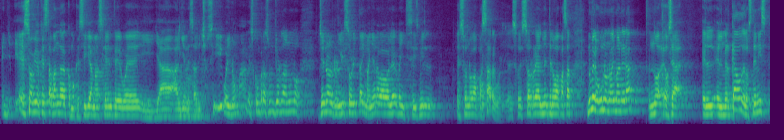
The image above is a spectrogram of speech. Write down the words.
Es obvio que esta banda como que sigue a más gente, güey, y ya alguien les ha dicho, sí, güey, no mames, compras un Jordan 1 General Release ahorita y mañana va a valer 26 mil. Eso no va a pasar, güey. Eso, eso realmente no va a pasar. Número uno, no hay manera. No, o sea, el, el mercado de los tenis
